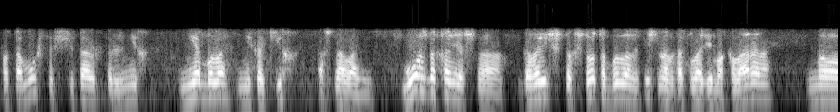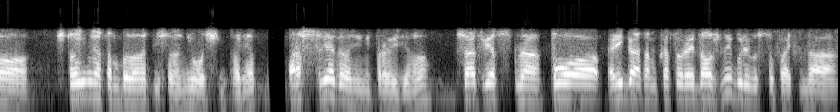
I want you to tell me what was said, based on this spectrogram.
потому что считаю, что для них не было никаких оснований. Можно, конечно, говорить, что что-то было написано в докладе Макларена, но что именно там было написано, не очень понятно. Расследование не проведено. Соответственно, по ребятам, которые должны были выступать на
